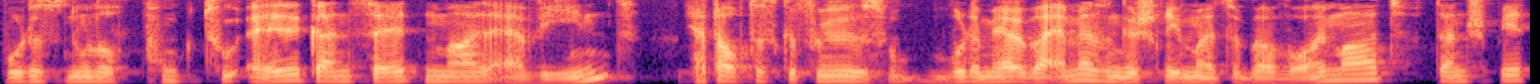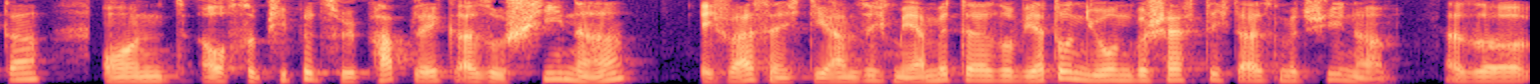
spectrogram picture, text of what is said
wurde es nur noch punktuell ganz selten mal erwähnt. Ich hatte auch das Gefühl, es wurde mehr über Amazon geschrieben als über Walmart dann später. Und auch so People's Republic, also China, ich weiß nicht, die haben sich mehr mit der Sowjetunion beschäftigt als mit China. Also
